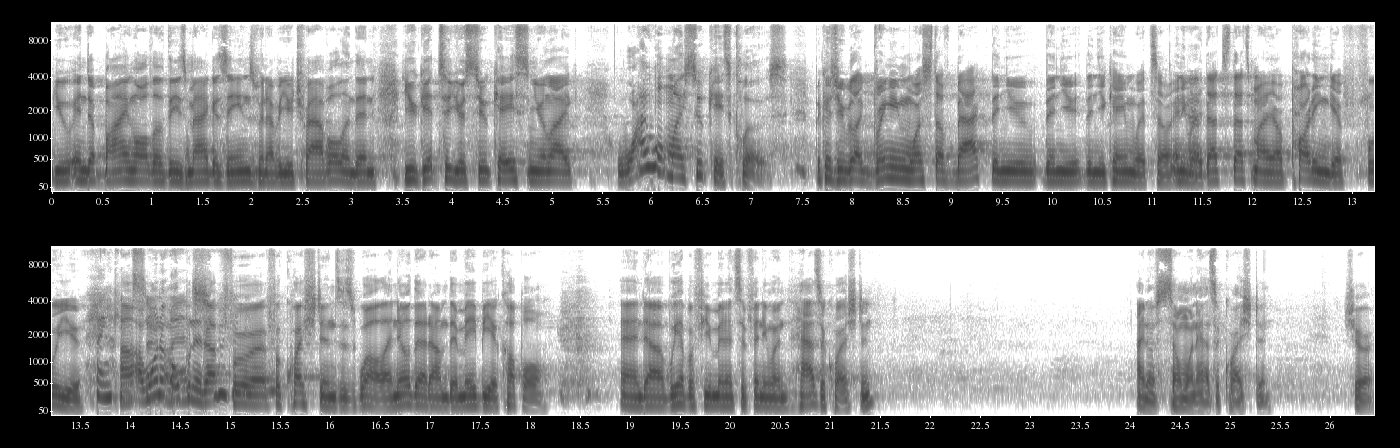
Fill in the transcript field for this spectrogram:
you end up buying all of these magazines whenever you travel, and then you get to your suitcase and you're like, why won't my suitcase close? Because you're like bringing more stuff back than you than you than you came with. So anyway, that's that's my uh, parting gift for you. Thank you. Uh, so I want to open it up for uh, for questions as well. I know that um, there may be a couple, and uh, we have a few minutes if anyone has a question. I know someone has a question. Sure.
